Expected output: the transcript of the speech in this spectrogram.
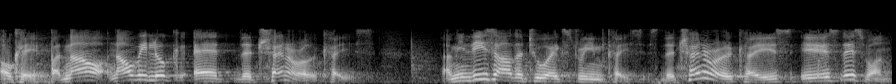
Okay, but now, now we look at the general case. I mean, these are the two extreme cases. The general case is this one.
